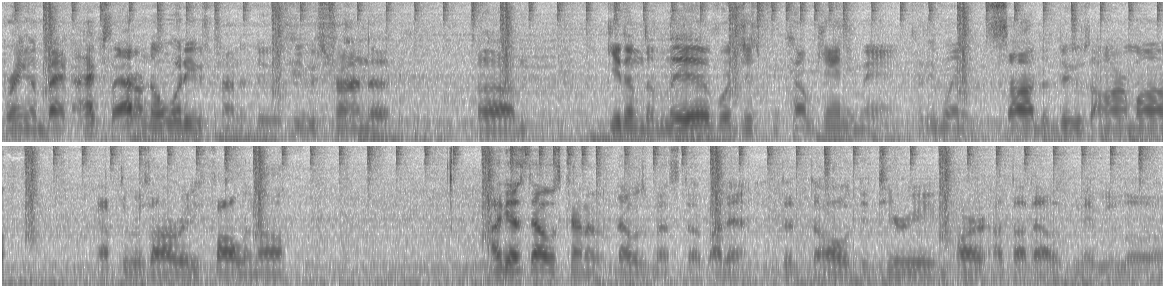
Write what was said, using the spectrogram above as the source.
bring him back. Actually, I don't know what he was trying to do. If he was trying to um, get him to live or just become Candyman, because he went and sawed the dude's arm off after it was already falling off. I guess that was kind of that was messed up. I didn't the, the whole deteriorating part. I thought that was maybe a little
